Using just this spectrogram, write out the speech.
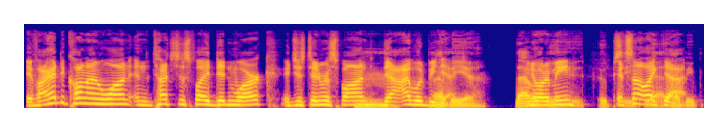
if I had to call 911 and the touch display didn't work, it just didn't respond. Hmm. That I would be dead. be a. That You know what I mean? oopsie. It's not like Yeah, that. that'd be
